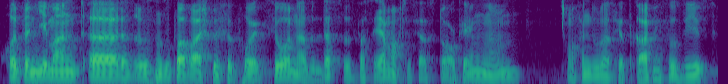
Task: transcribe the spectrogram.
Und wenn jemand, äh, das ist übrigens ein super Beispiel für Projektion, also das ist, was er macht, ist ja Stalking, ne? auch wenn du das jetzt gerade nicht so siehst.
